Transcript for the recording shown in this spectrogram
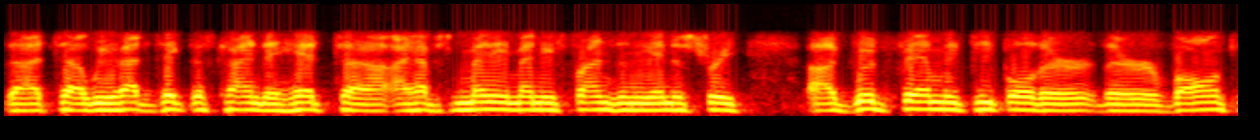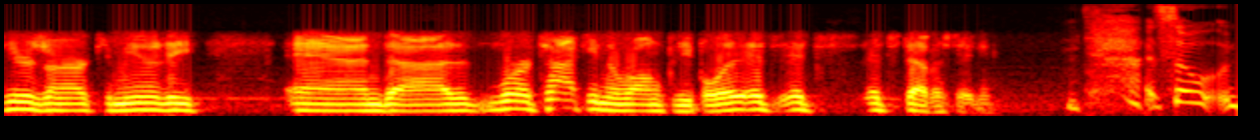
that uh, we've had to take this kind of hit. Uh, I have many many friends in the industry, uh, good family people. They're they're volunteers in our community, and uh, we're attacking the wrong people. It's it's it's devastating. So,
